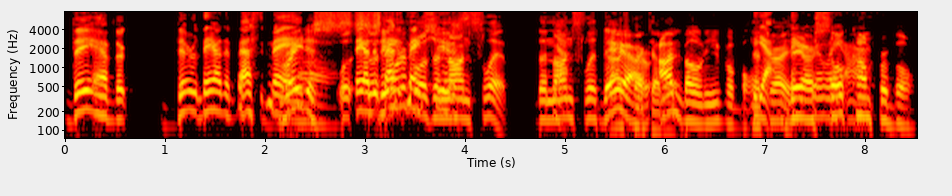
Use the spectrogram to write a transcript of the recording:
they have the They're They are the best made. greatest. Well, They are so the the best wonderful made is the shoes. non-slip, the non-slip They are aspect of it. unbelievable. That's Yeah. right. They are really so are. comfortable.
